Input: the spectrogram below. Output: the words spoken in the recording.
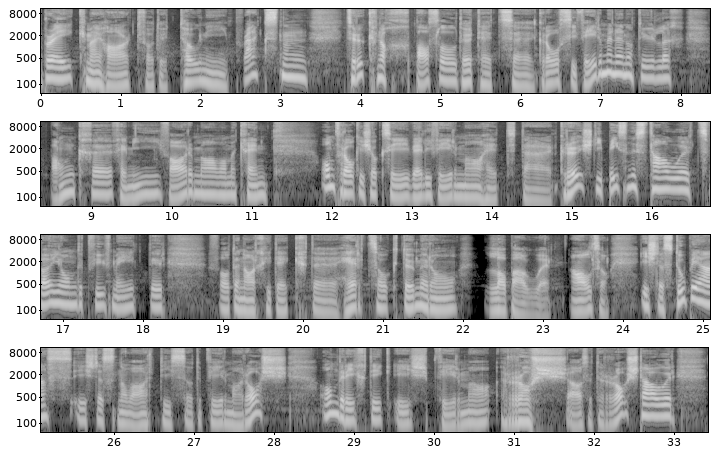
Unbreak My Heart von Tony Braxton. Zurück nach Basel, dort hat es äh, grosse Firmen natürlich, Banken, Chemie, Pharma, die man kennt. Und die Frage war ja, welche Firma hat den grössten Business Tower, 205 Meter, von den Architekten Herzog de Meuron bauen Also, ist das UBS, ist das Novartis oder die Firma Roche? Und richtig ist die Firma Roche. Also der Roche Tower,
